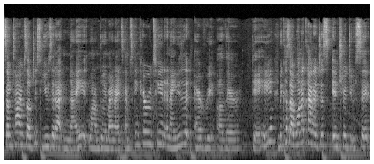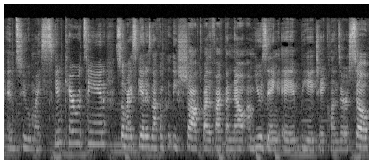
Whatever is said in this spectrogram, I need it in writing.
Sometimes I'll just use it at night when I'm doing my nighttime skincare routine and I use it every other day because I want to kind of just introduce it into my skincare routine so my skin is not completely shocked by the fact that now I'm using a BHA cleanser. So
